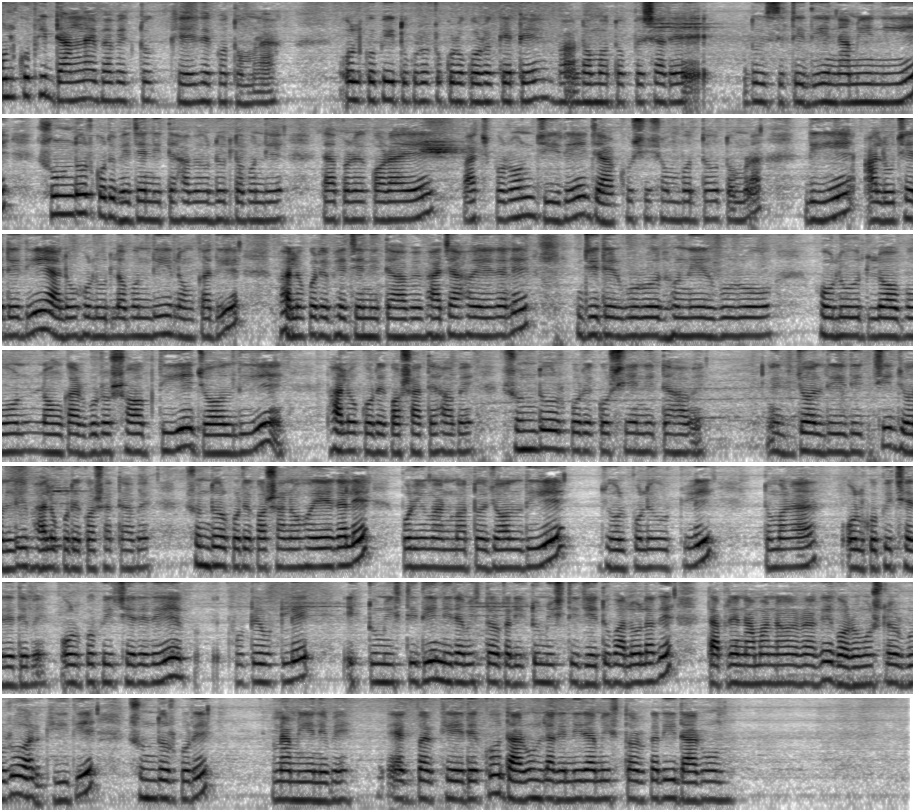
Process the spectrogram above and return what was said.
ওলকপির ডালনা এভাবে একটু খেয়ে দেখো তোমরা। ওলকপি টুকরো টুকরো করে কেটে ভালো মতো প্রেশারে দুই সিটি দিয়ে নামিয়ে নিয়ে সুন্দর করে ভেজে নিতে হবে হলুদ লবণ দিয়ে। তারপরে কড়াইয়ে পাঁচফোড়ন, জিরে, যা খুশি সম্বর দাও তোমরা দিয়ে আলু ছেড়ে দিয়ে আলু হলুদ লবণ দিয়ে, লঙ্কা দিয়ে ভালো করে ভেজে নিতে হবে। ভাজা হয়ে গেলে জিরের গুঁড়ো, ধনের গুঁড়ো হলুদ, লবণ, লঙ্কার গুঁড়ো সব দিয়ে, জল দিয়ে ভালো করে কষাতে হবে। সুন্দর করে কষিয়ে নিতে হবে। জল দিয়ে দিচ্ছি, জল দিয়ে ভালো করে কষাতে হবে। সুন্দর করে কষানো হয়ে গেলে পরিমাণ মতো জল দিয়ে ঝোল পলে উঠলেই তোমরা ওলকপি ছেড়ে দেবে। ওলকপি ছেড়ে দিয়ে ফুটে উঠলে একটু মিষ্টি দিয়ে, নিরামিষ তরকারি, একটু মিষ্টি যেহেতু ভালো লাগে, তারপরে নামানোর আগে গরম মশলার গুঁড়ো আর ঘি দিয়ে সুন্দর করে নামিয়ে নেবে। একবার খেয়ে দেখো, দারুণ লাগে, নিরামিষ তরকারি, দারুণ।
